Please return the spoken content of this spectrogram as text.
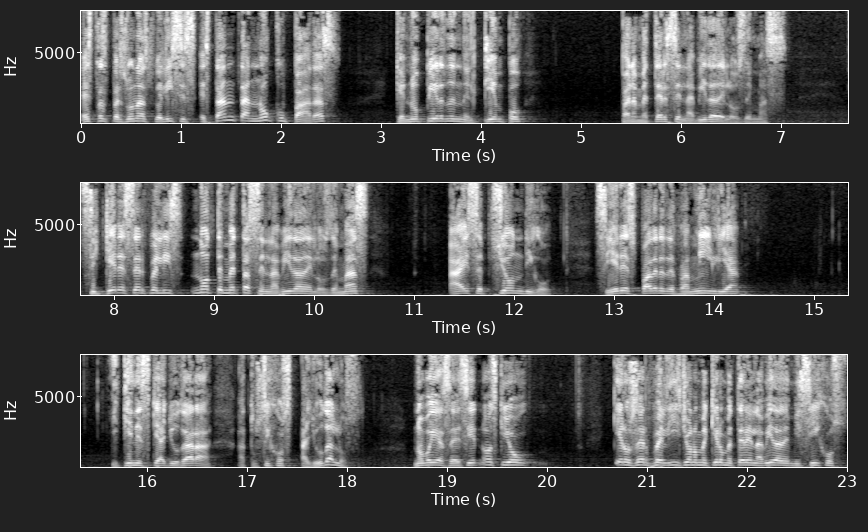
Estas personas felices están tan ocupadas que no pierden el tiempo para meterse en la vida de los demás. Si quieres ser feliz, no te metas en la vida de los demás, a excepción, digo, si eres padre de familia y tienes que ayudar a, a tus hijos, ayúdalos. No vayas a decir, no, es que yo quiero ser feliz, yo no me quiero meter en la vida de mis hijos.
